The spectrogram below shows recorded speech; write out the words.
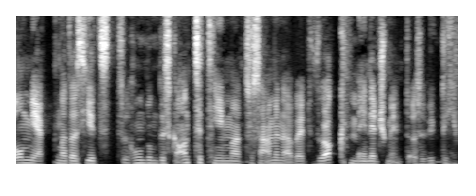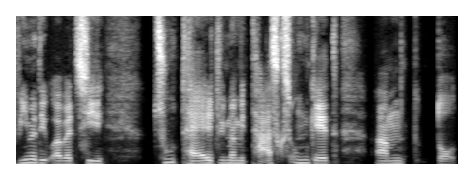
da merkt man, dass jetzt rund um das ganze Thema Zusammenarbeit, Workmanagement, also wirklich, wie man die Arbeit sie zuteilt, wie man mit Tasks umgeht, ähm, da,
